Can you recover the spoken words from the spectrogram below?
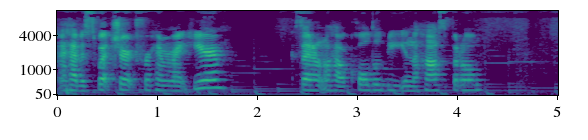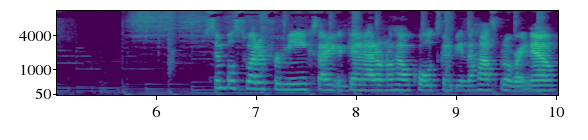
I have a sweatshirt for him right here, because I don't know how cold it'll be in the hospital. Simple sweater for me, because I, again, I don't know how cold it's gonna be in the hospital right now.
